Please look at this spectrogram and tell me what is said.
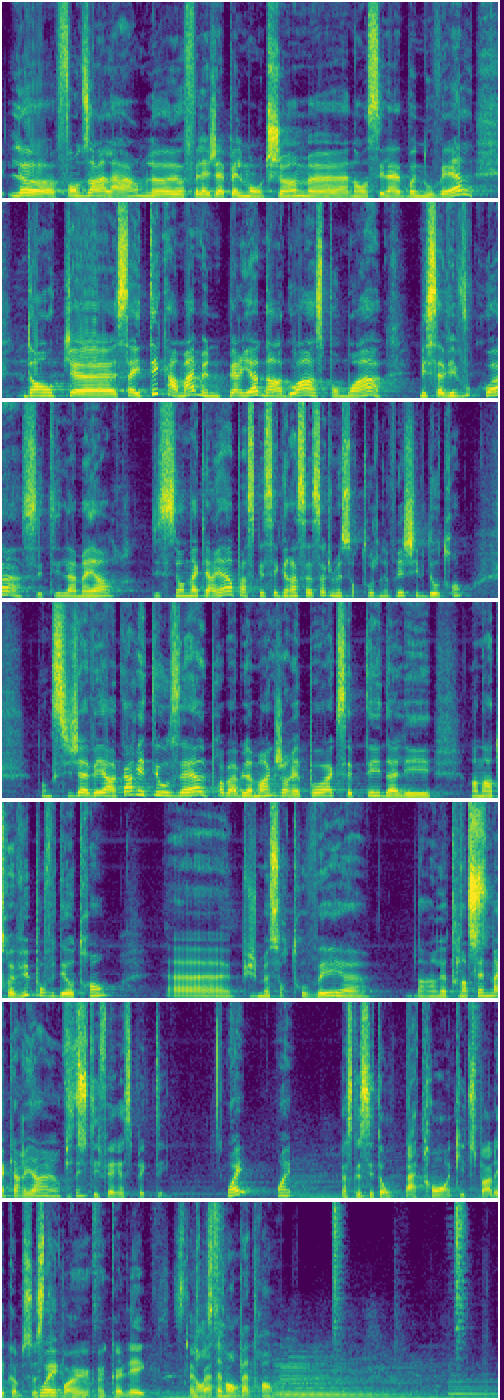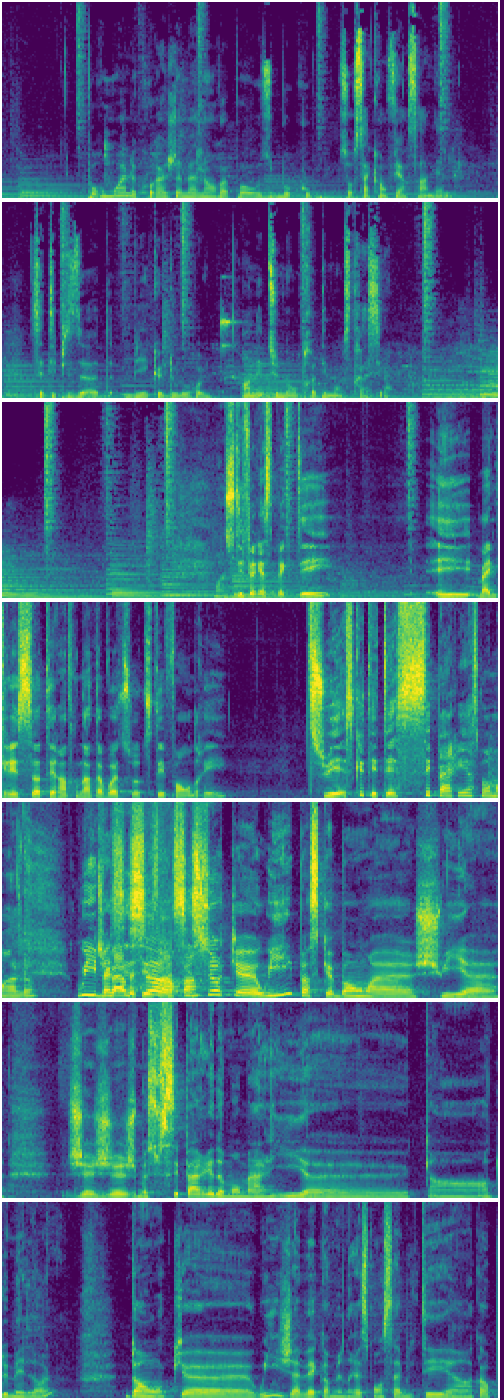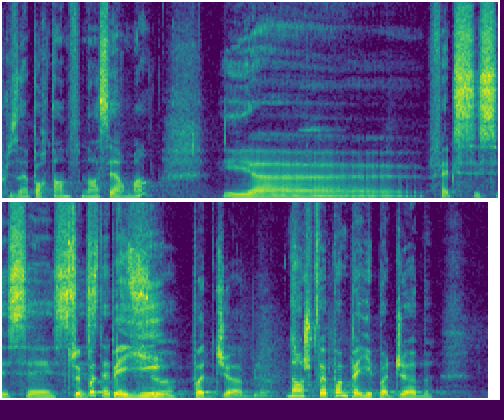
Là, fondu en larmes, là, il fallait que j'appelle mon chum, euh, annoncer la bonne nouvelle. Donc, euh, ça a été quand même une période d'angoisse pour moi. Mais savez-vous quoi? C'était la meilleure décision de ma carrière parce que c'est grâce à ça que je me suis retrouvée chez Vidéotron. Donc, si j'avais encore été aux ailes, probablement que j'aurais pas accepté d'aller en entrevue pour Vidéotron. Euh, puis je me suis retrouvée euh, dans le tremplin de ma carrière. Puis tu tu t'es fait respecter. Oui, oui. Parce que c'est ton patron à qui tu parlais comme ça, c'était Ouais. pas un, un collègue, c'était un Non, patron. c'était mon patron. Pour moi, le courage de Manon repose beaucoup sur sa confiance en elle. Cet épisode, bien que douloureux, en est une autre démonstration. Tu t'es fait respecter et malgré ça, tu es rentré dans ta voiture, tu t'es effondré. Tu es, est-ce que tu étais séparée à ce moment-là? Oui, ben père c'est ça. C'est sûr que oui, parce que bon, euh, je suis, euh, je, je- je me suis séparée de mon mari euh, quand- en 2001. Donc oui, j'avais comme une responsabilité encore plus importante financièrement. Et euh, fait que c'est, Tu ne pas te payer ça. pas de job, là? Non, je ne pouvais pas me payer pas de job.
